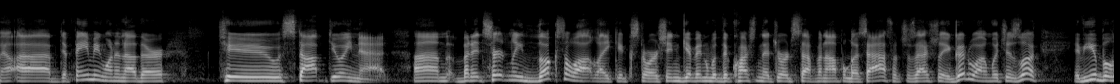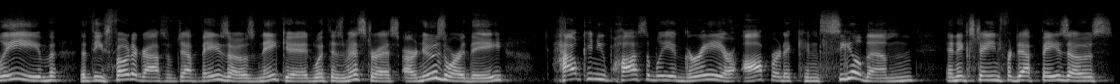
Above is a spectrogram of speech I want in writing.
uh, defaming one another to stop doing that. Um, but it certainly looks a lot like extortion, given with the question that George Stephanopoulos asked, which is actually a good one, which is look, if you believe that these photographs of Jeff Bezos naked with his mistress are newsworthy, how can you possibly agree or offer to conceal them in exchange for Jeff Bezos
